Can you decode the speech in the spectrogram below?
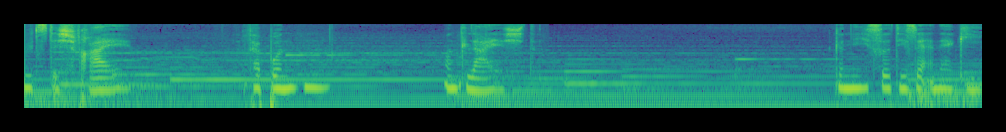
Fühlst dich frei, verbunden und leicht. Genieße diese Energie.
